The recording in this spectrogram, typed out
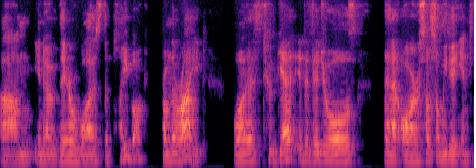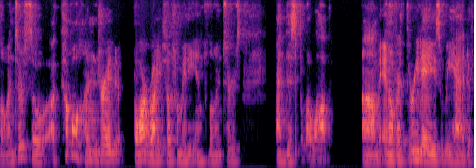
um, you know, there was the playbook from the right was to get individuals that are social media influencers. So a couple hundred far right social media influencers had this blow up. Um, and over three days, we had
